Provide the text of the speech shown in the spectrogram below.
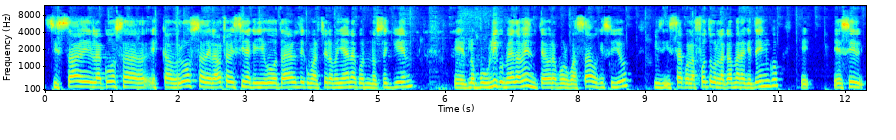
si sabe la cosa escabrosa de la otra vecina que llegó tarde, como a las 3 de la mañana, con no sé quién, eh, lo publico inmediatamente ahora por WhatsApp o qué sé yo, y, saco la foto con la cámara que tengo. Eh, es decir,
